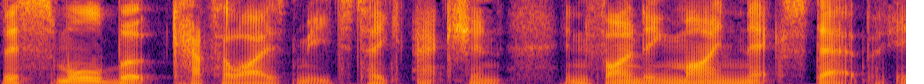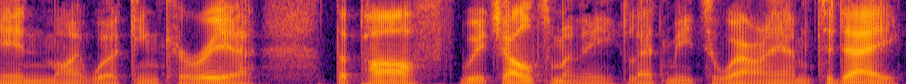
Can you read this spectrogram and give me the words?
This small book catalyzed me to take action in finding my next step in my working career, the path which ultimately led me to where I am today.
